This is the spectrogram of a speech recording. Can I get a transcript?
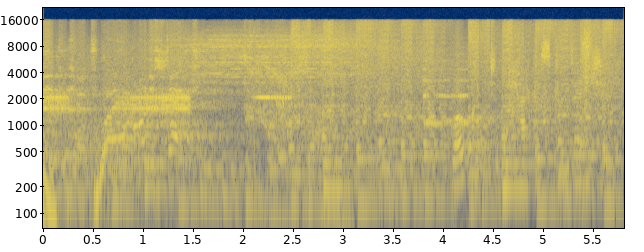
bank accounts where I have money stashed. Welcome to the Hackers Convention.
